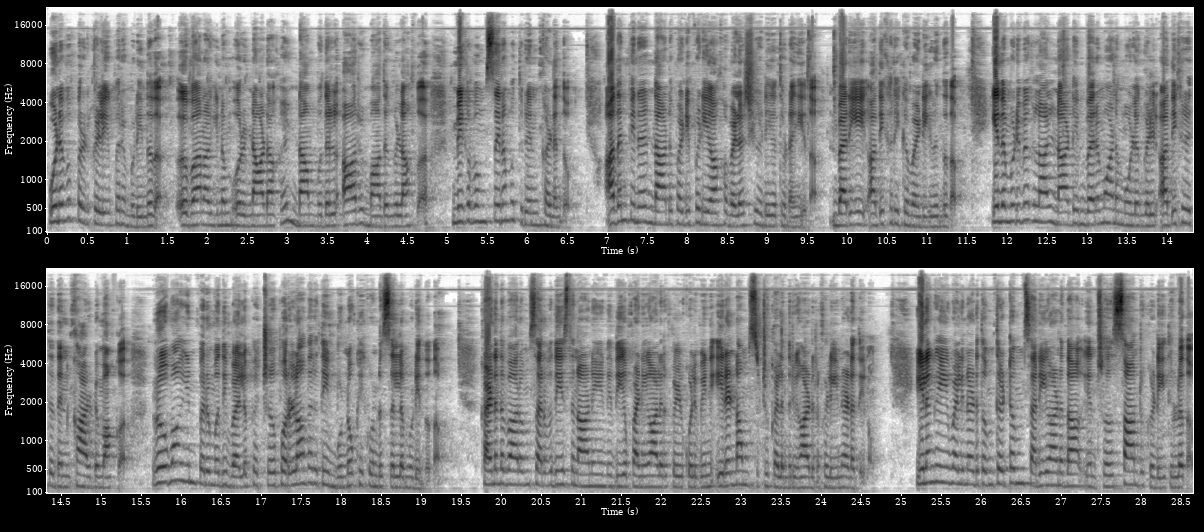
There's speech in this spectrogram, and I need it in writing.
உணவுப் பொருட்களை பெற முடிந்தது. எவ்வாறாயினும் ஒரு நாடாக நாம் முதல் ஆறு மாதங்களாக மிகவும் சிரமத்துடன் கடந்தோம். அதன் பின்னர் நாடு படிப்படியாக வளர்ச்சியடைய தொடங்கியது. வரியை அதிகரிக்க வேண்டியிருந்தது. இந்த முடிவுகளால் நாட்டின் வருமான மூலங்கள் அதிகரித்ததன் காரணமாக ரூபாயின் பெறுமதி வலுப்பெற்று பொருளாதாரத்தை முன்னோக்கி கொண்டு செல்ல முடிந்தது. கடந்த வாரம் சர்வதேச நாணய நிதிய பணியாளர்கள் குழுவின் இரண்டாம் சுற்று கலந்துரையாடல்களை நடத்தினோம். இலங்கையை வழிநடத்தும் திட்டம் சரியானதா என்று சான்று கிடைத்துள்ளது.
